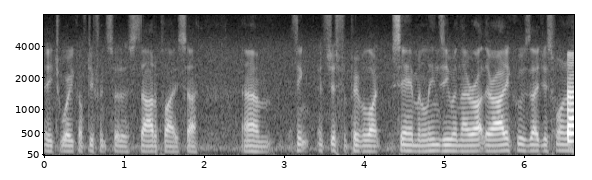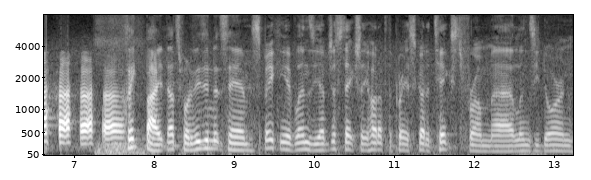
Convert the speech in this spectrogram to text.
each week off different sort of starter plays. So um, I think it's just for people like Sam and Lindsay when they write their articles, they just want to clickbait. That's what it is, isn't it, Sam? Speaking of Lindsay, I've just actually hot off the press got a text from uh, Lindsay Doran,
